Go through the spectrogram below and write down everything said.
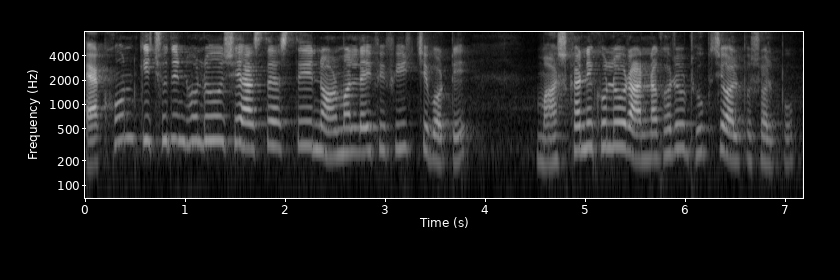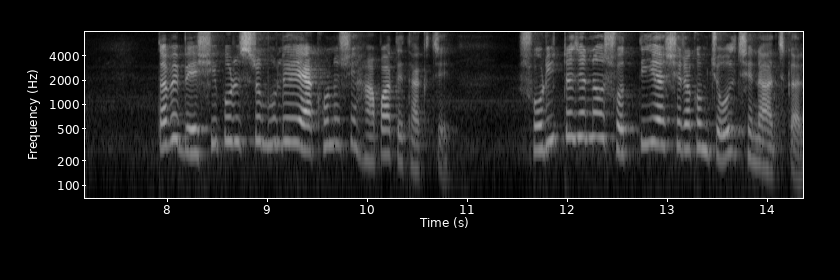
এখন কিছুদিন হলো সে আস্তে আস্তে নর্মাল লাইফে ফিরছে বটে। মাসখানেক হলো রান্নাঘরেও ঢুকছে অল্প স্বল্প। তবে বেশি পরিশ্রম হলে এখনও সে হাঁপাতে থাকছে। শরীরটা যেন সত্যিই আর সেরকম চলছে না আজকাল।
